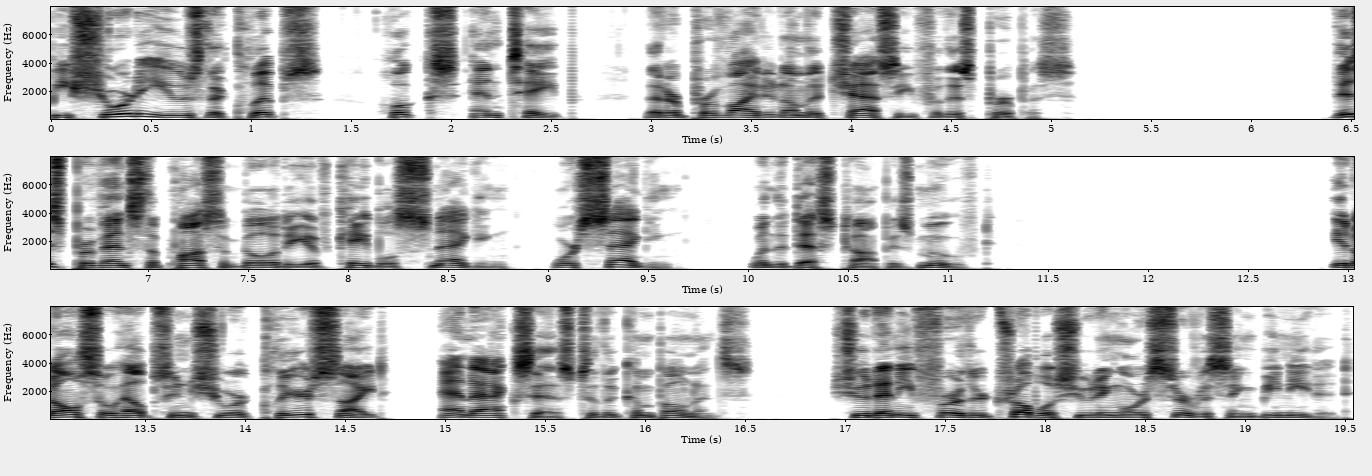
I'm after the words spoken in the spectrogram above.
be sure to use the clips, hooks, and tape that are provided on the chassis for this purpose. This prevents the possibility of cables snagging or sagging when the desktop is moved. It also helps ensure clear sight and access to the components, should any further troubleshooting or servicing be needed.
